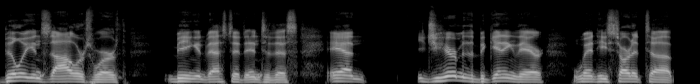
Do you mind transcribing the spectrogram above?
billions of dollars worth being invested into this. And did you hear him in the beginning there when he started to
